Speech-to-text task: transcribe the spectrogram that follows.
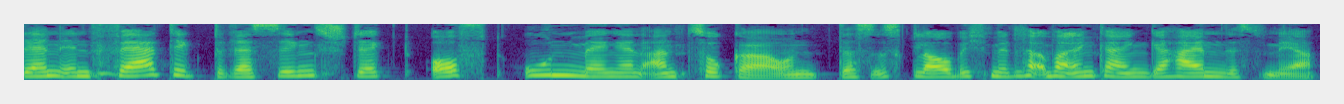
Denn in Fertigdressings steckt oft Unmengen an Zucker und das ist, glaube ich, mittlerweile kein Geheimnis mehr.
